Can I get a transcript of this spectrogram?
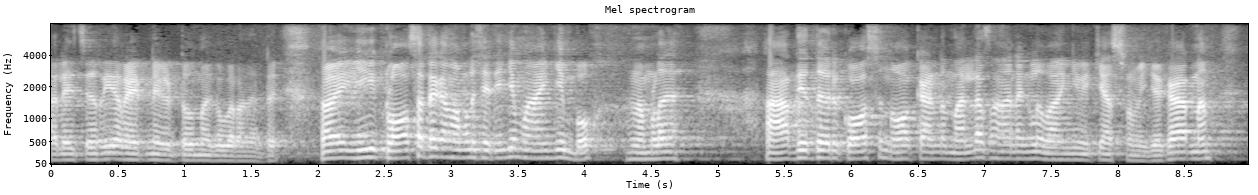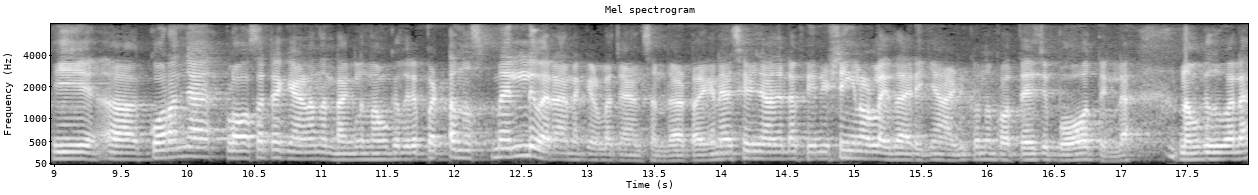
അല്ലെങ്കിൽ ചെറിയ റേറ്റിന് കിട്ടും എന്നൊക്കെ പറഞ്ഞിട്ട്. ഈ ക്ലോസറ്റൊക്കെ നമ്മൾ ശരിക്കും വാങ്ങിക്കുമ്പോൾ നമ്മൾ ആദ്യത്തെ ഒരു കോസ്റ്റ് നോക്കാണ്ട് നല്ല സാധനങ്ങൾ വാങ്ങി വെക്കാൻ ശ്രമിക്കുക. കാരണം ഈ കുറഞ്ഞ ക്ലോസറ്റൊക്കെ ആണെന്നുണ്ടെങ്കിൽ നമുക്കിതിൽ പെട്ടെന്ന് സ്മെല്ല് വരാനൊക്കെ ഉള്ള ചാൻസ് ഉണ്ട് കേട്ടോ. എങ്ങനെയാ വെച്ച് കഴിഞ്ഞാൽ അതിന്റെ ഫിനിഷിങ്ങിലുള്ള ഇതായിരിക്കും. അഴുക്കൊന്നും പ്രത്യേകിച്ച് പോകത്തില്ല. നമുക്കിതുപോലെ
